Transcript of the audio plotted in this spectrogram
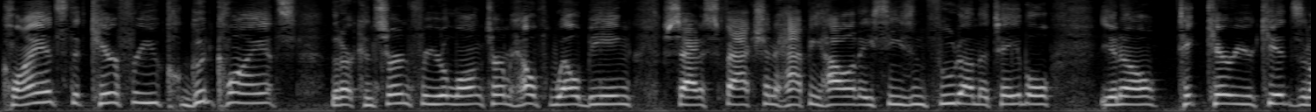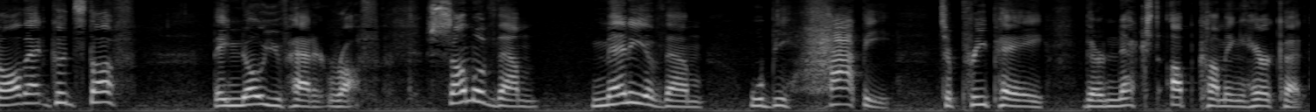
Clients that care for you, good clients that are concerned for your long term health, well being, satisfaction, happy holiday season, food on the table, you know, take care of your kids and all that good stuff. They know you've had it rough. Some of them, many of them, will be happy to prepay their next upcoming haircut.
